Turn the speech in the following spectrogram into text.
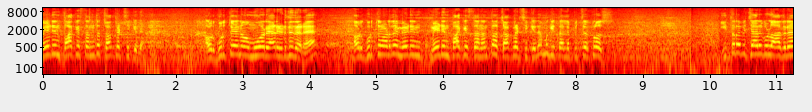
made in Pakistan ಅಂತ ಚಾಕ್ಲೇಟ್ ಸಿಕ್ಕಿದೆ. ಅವ್ರ ಗುರುತೇನು ಮೂವರು ಯಾರು ಹಿಡಿದಿದ್ದಾರೆ, ಅವ್ರ ಗುರುತು ನೋಡಿದ್ರೆ made in made in Pakistan ಅಂತ ಚಾಕ್ಲೇಟ್ ಸಿಕ್ಕಿದೆ ಮುಗೀತಲ್ಲ ಪಿಕ್ಚರ್ ಕ್ಲೋಸ್ ಈ ಥರ ವಿಚಾರಗಳು ಆದರೆ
